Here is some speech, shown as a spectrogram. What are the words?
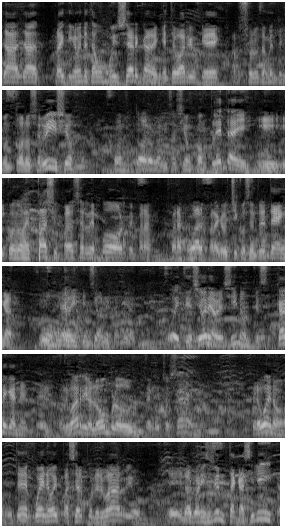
Ya, ya prácticamente estamos muy cerca de que este barrio quede absolutamente con todos los servicios, con toda la organización completa y, y, y con los espacios para hacer deporte, para, para jugar, para que los chicos se entretengan. Hubo muchas distinciones también. Hubo distinciones a vecinos que se cargan el, el, el barrio al hombro durante muchos años. Pero bueno, ustedes pueden hoy pasear por el barrio. Eh, la urbanización está casi lista,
